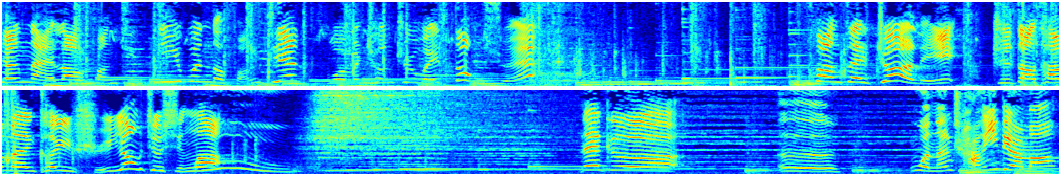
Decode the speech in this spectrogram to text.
将奶酪放进低温的房间，我们称之为洞穴，放在这里，直到它们可以食用就行了。那个，呃，我能尝一点吗？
